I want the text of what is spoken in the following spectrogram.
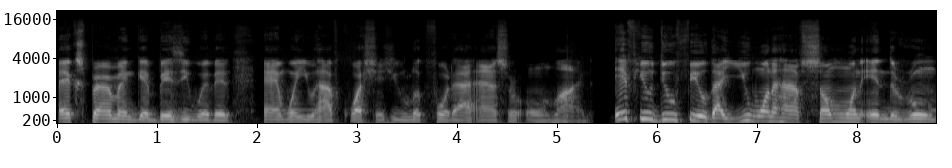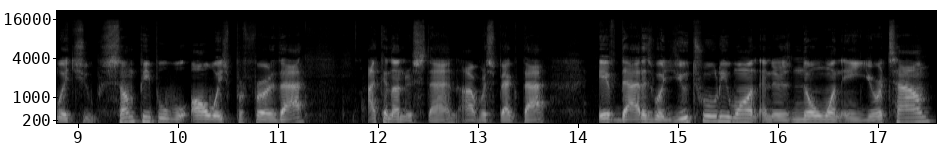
Experiment, get busy with it, and when you have questions, you look for that answer online. If you do feel that you want to have someone in the room with you, some people will always prefer that. I can understand, I respect that if that is what you truly want and there's no one in your town,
